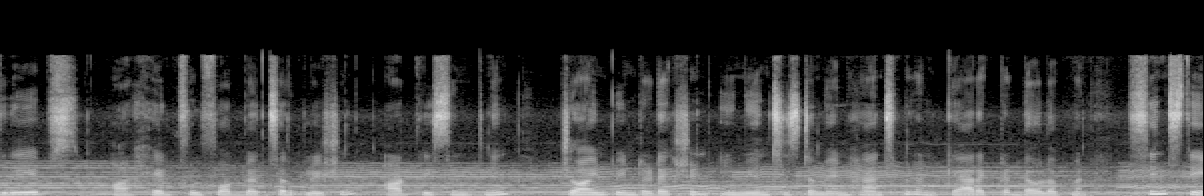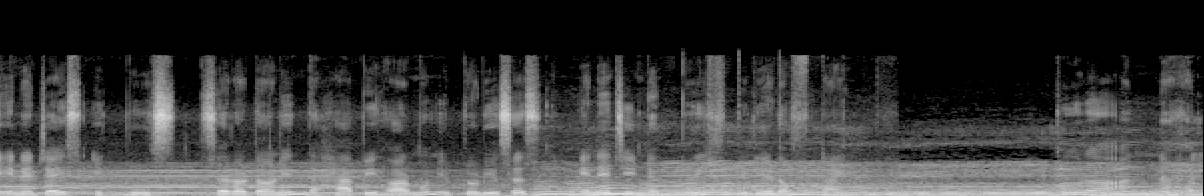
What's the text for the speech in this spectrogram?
grapes are helpful for blood circulation, artery strengthening, joint pain reduction, immune system enhancement, and character development. Since they energize, it boosts serotonin, the happy hormone. It produces energy in a brief period of time. Surah An-Nahl,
